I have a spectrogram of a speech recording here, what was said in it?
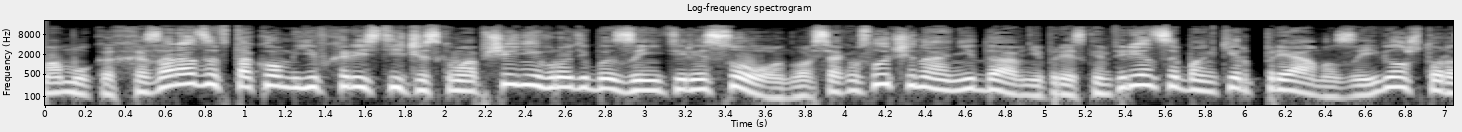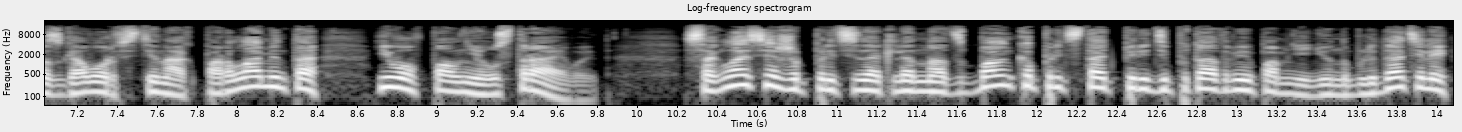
Мамука Хазарадзе в таком евхаристическом общении вроде бы заинтересован. Во всяком случае, на недавней пресс-конференции банкир прямо заявил, что разговор в стенах парламента его вполне устраивает. Согласие же председателя Нацбанка предстать перед депутатами, по мнению наблюдателей,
